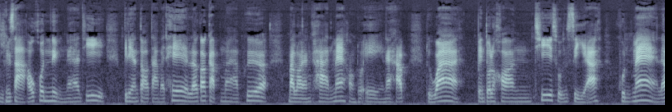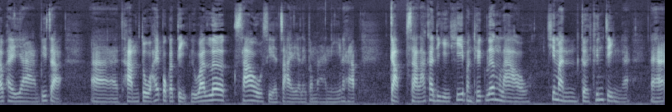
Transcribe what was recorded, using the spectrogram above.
หญิงสาวคนหนึ่งนะฮะที่ไปเรียนต่อต่างประเทศ แล้วก็กลับมาเพื่อมาลอยอังคารแม่ของตัวเองนะครับ หรือว่าเป็นตัวละครที่สูญเสียคุณแม่แล้วพยายามที่จะทำตัวให้ปกติหรือว่าเลิกเศร้าเสียใจอะไรประมาณนี้นะครับ กับสารคดีที่บันทึกเรื่องราวที่มันเกิดขึ้นจริงนะฮะ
